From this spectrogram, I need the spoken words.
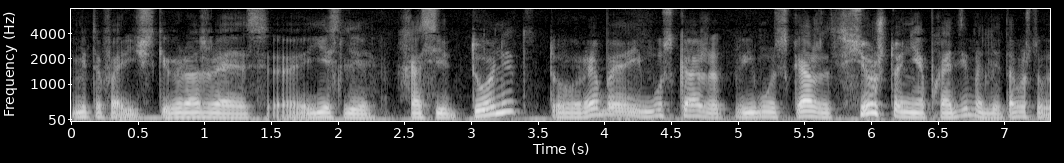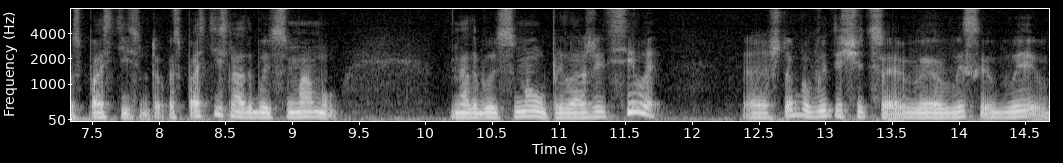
метафорически выражаясь, э, если Хасид тонет, то Рэбе ему скажет, ему скажет все, что необходимо для того, чтобы спастись. Но только спастись надо будет самому. Надо будет самому приложить силы, э, чтобы вытащиться, вы, вы,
